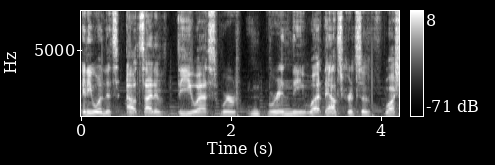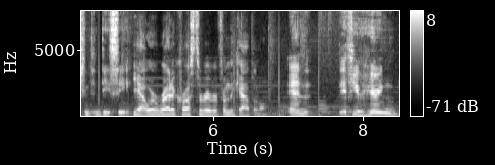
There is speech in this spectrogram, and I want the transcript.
anyone that's outside of the U.S., we're we're in the what? The outskirts of Washington D.C. yeah, we're right across the river from the Capitol. And if you're hearing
